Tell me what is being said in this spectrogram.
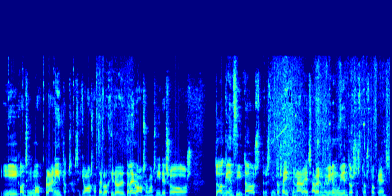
Y conseguimos planitos. Así que vamos a hacer los giros de tonel. Vamos a conseguir esos tokencitos, 300 adicionales. A ver, me vienen muy bien todos estos tokens.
